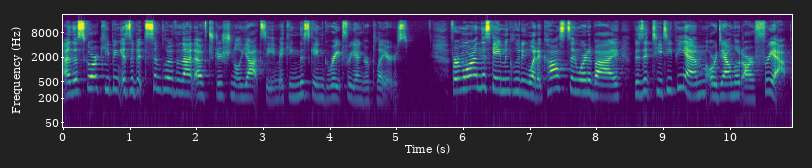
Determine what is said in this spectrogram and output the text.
and the scorekeeping is a bit simpler than that of traditional Yahtzee, making this game great for younger players. For more on this game, including what it costs and where to buy, visit TTPM or download our free app.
